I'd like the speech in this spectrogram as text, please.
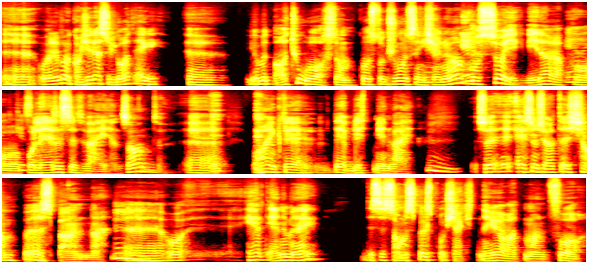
Eh, og det var kanskje det som gjorde at jeg eh, jobbet bare to år som konstruksjonsingeniør, Ja. og så gikk videre på, ja, på ledelsesveien. Sant? Og har egentlig det er blitt min vei. Mm. Så jeg, jeg syns det er kjempespennende, Mm. eh, og helt enig med deg. Disse samspillsprosjektene gjør at man får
